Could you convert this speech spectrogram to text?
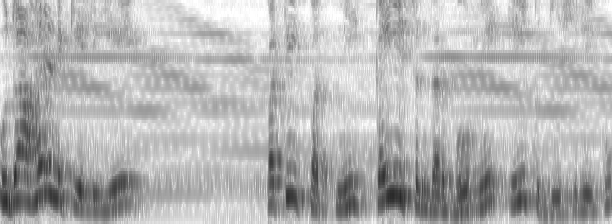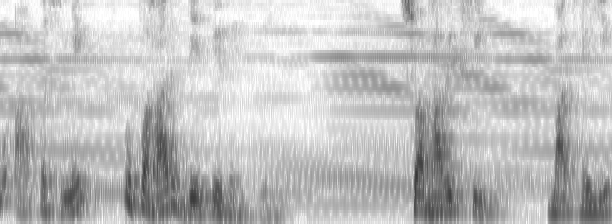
उदाहरण के लिए, पति पत्नी कई संदर्भों में एक दूसरे को आपस में उपहार देते रहते हैं। स्वाभाविक सी बात है ये।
